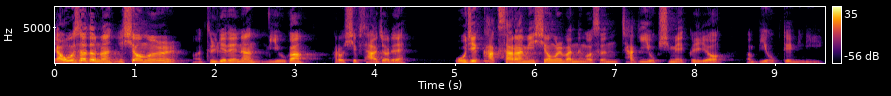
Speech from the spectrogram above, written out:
야고보 사도는 시험을 들게 되는 이유가 바로 14절에 오직 각 사람이 시험을 받는 것은 자기 욕심에 끌려 미혹됨이니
